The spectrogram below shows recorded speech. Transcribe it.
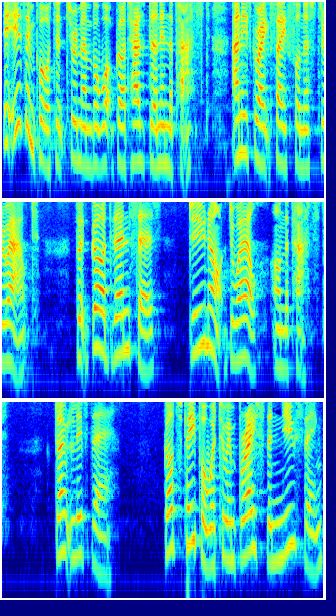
It is important to remember what God has done in the past and his great faithfulness throughout. But God then says, do not dwell on the past. Don't live there. God's people were to embrace the new thing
